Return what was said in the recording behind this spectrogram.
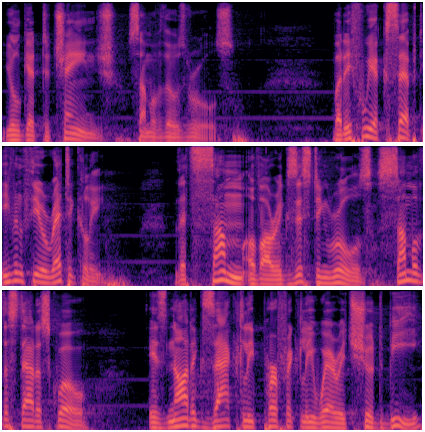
you'll get to change some of those rules. But if we accept, even theoretically, that some of our existing rules, some of the status quo, is not exactly perfectly where it should be,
